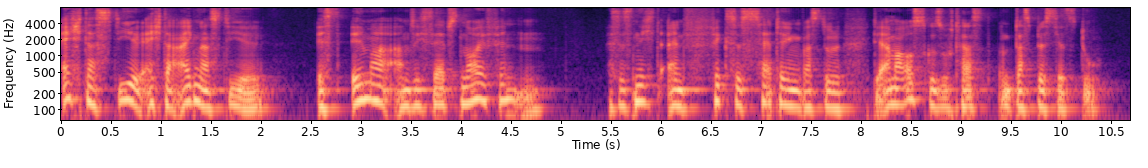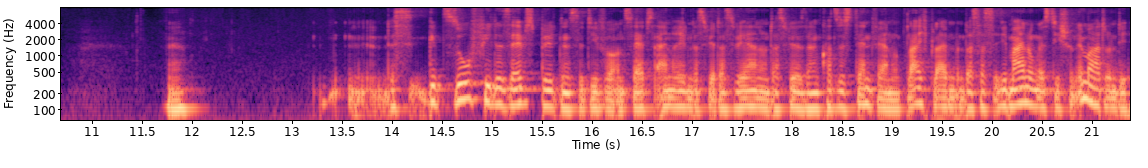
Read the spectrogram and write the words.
echter Stil, echter eigener Stil ist immer am sich selbst neu finden. Es ist nicht ein fixes Setting, was du dir einmal ausgesucht hast und das bist jetzt du. Ja. Es gibt so viele Selbstbildnisse, die wir uns selbst einreden, dass wir das wären und dass wir dann konsistent wären und gleichbleibend und dass das die Meinung ist, die ich schon immer hatte und die,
